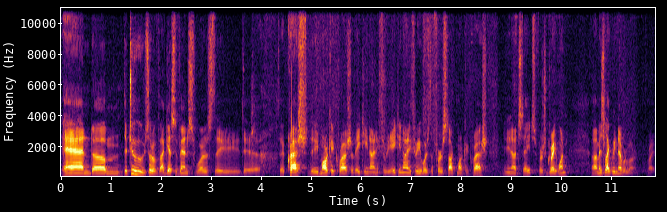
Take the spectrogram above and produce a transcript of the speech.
and um, the two sort of, I guess, events was the, the, the crash, the market crash of 1893. 1893 was the first stock market crash in the United States, first great one. Um, it's like we never learn, right?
